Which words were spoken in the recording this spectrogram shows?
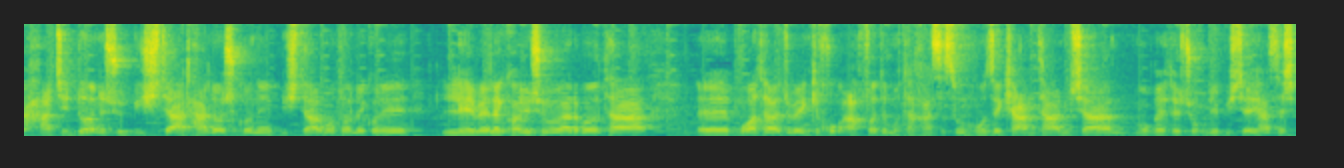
هرچی دانشجو بیشتر تلاش کنه بیشتر مطالعه کنه لول کاریشو ببره بالاتر با توجه به اینکه خب افراد متخصص اون حوزه کمتر میشن موقعیت شغلی بیشتری هستش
